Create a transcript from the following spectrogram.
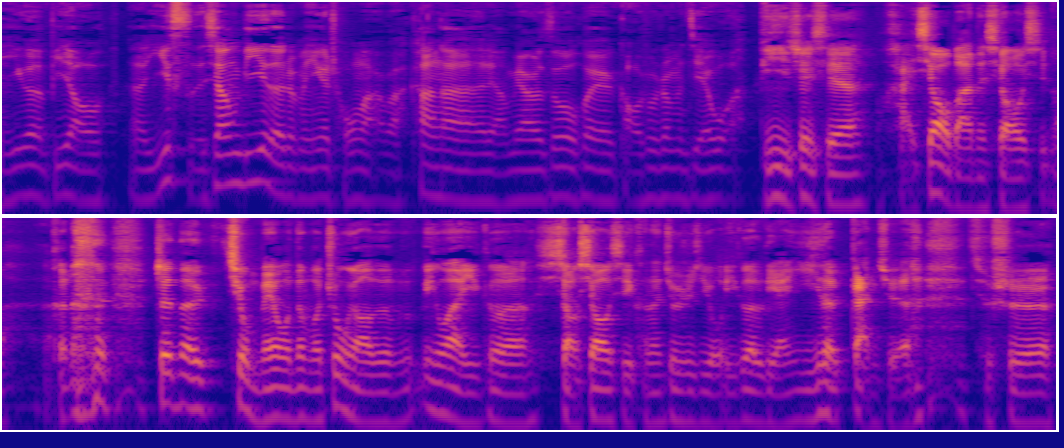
一个比较呃以死相逼的这么一个筹码吧。看看两边最后会搞出什么结果。比起这些海啸般的消息吧，可能 真的就没有那么重要的另外一个小消息，可能就是有一个涟漪的感觉，就是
